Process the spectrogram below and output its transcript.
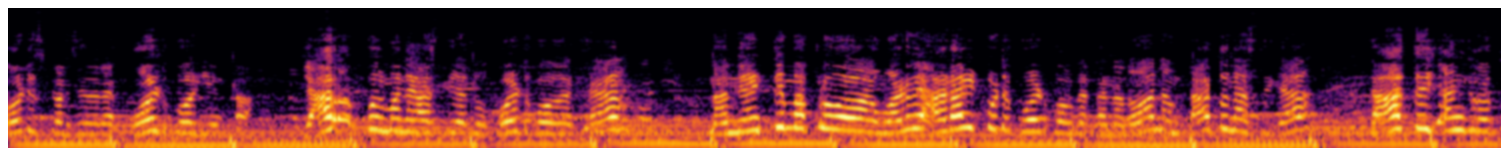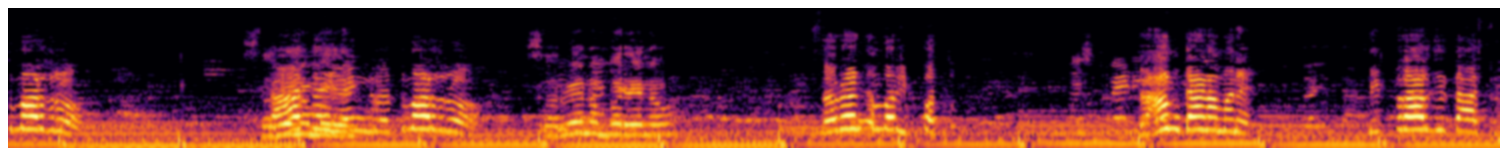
ನೋಟಿಸ್ ಕಳಿಸಿದ್ದಾರೆ ಕೋರ್ಟ್ಗೆ ಹೋಗಿ ಅಂತ. ಯಾರಪ್ಪ ಮನೆ ಆಸ್ತಿ ಅದು? ಕೋರ್ಟ್ಗೆ ಹೋಗಕ್ಕೆ? ನನ್ನ ಹೆಂಡತಿ ಮಕ್ಕಳು ಒಡವೆ ಹಡ ಇಟ್ಬಿಟ್ಟು ಕೋರ್ಟ್ಗೆ ಹೋಗ್ಬೇಕಾ ನಾನು? ನಮ್ಮ ತಾತನ ಆಸ್ತಿಗೆ? ಖಾತೆ ಹೆಂಗ್ ರದ್ದು ಮಾಡಿದ್ರು? ಖಾತೆ ಹೆಂಗ್ ರದ್ದು ಮಾಡಿದ್ರು? ಸರ್ವೆ ನಂಬರ್ ಏನು? ಸರ್ವೆ ನಂಬರ್ ಇಪ್ಪತ್ತು. ರಾಮ್ ಮನೆ. ಪಿತ್ರಾರ್ಜಿತ ಆಸ್ತಿ.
